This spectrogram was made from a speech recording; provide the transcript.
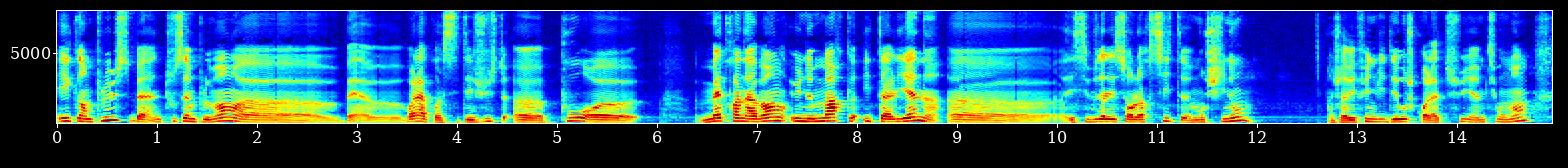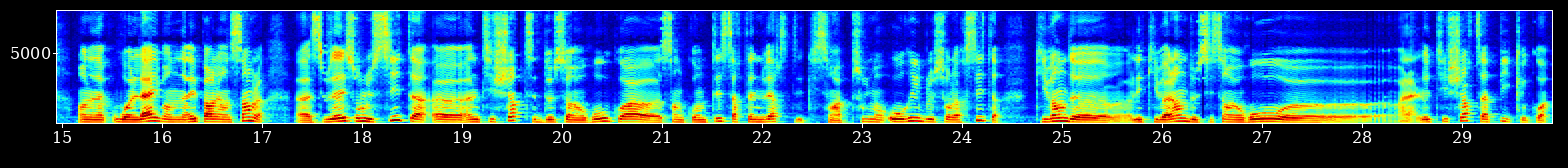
et qu'en plus, ben, tout simplement, euh, ben, euh, voilà quoi, c'était juste pour mettre en avant une marque italienne, et si vous allez sur leur site Moschino, j'avais fait une vidéo, je crois, là-dessus il y a un petit moment, ou en live, on en avait parlé ensemble. Euh, si vous allez sur le site, euh, un t-shirt, c'est 200 euros, quoi, euh, sans compter certaines verses qui sont absolument horribles sur leur site, qui vendent l'équivalent de 600 euros. voilà, le t-shirt, ça pique, quoi.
